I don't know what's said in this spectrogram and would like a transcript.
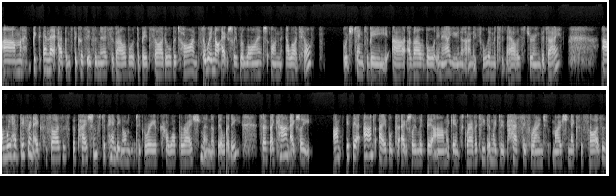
Um, and that happens because there's a nurse available at the bedside all the time. So we're not actually reliant on allied health, which tend to be uh, available in our unit only for limited hours during the day. Um, we have different exercises for patients depending on the degree of cooperation and ability. So if they can't actually um, if they aren't able to actually lift their arm against gravity, then we do passive range of motion exercises,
